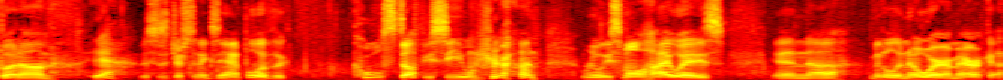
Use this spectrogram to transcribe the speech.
But um, yeah, this is just an example of the cool stuff you see when you're on really small highways in uh, middle of nowhere America.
